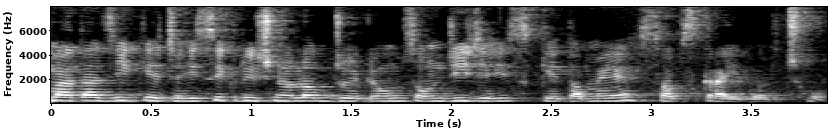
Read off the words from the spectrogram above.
માતાજી કે જય શ્રી કૃષ્ણ લખજો એટલે હું સમજી જઈશ કે તમે સબસ્ક્રાઈબર છો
